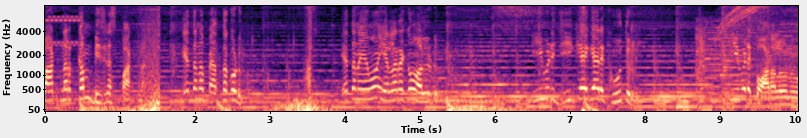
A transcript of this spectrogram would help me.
partner cum business partner. ఇతను పెద్ద కొడుకు. ఇతనేమో ఇల్లరకం అల్లుడు. ఈవిడ జీకే గారి కూతురు ఈవిడ కోడలును.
